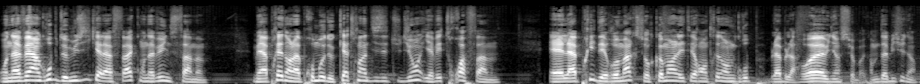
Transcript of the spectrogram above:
On avait un groupe de musique à la fac, on avait une femme. Mais après, dans la promo de 90 étudiants, il y avait trois femmes. Elle a pris des remarques sur comment elle était rentrée dans le groupe, blabla. Ouais, bien sûr, bah, comme d'habitude. Hein.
